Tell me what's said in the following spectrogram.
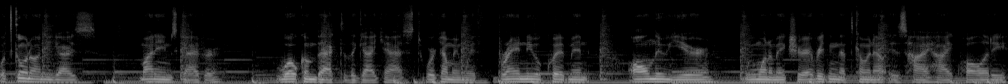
What's going on, you guys? My name's Guyver. Welcome back to the Guycast. We're coming with brand new equipment, all new year. We want to make sure everything that's coming out is high, high quality.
